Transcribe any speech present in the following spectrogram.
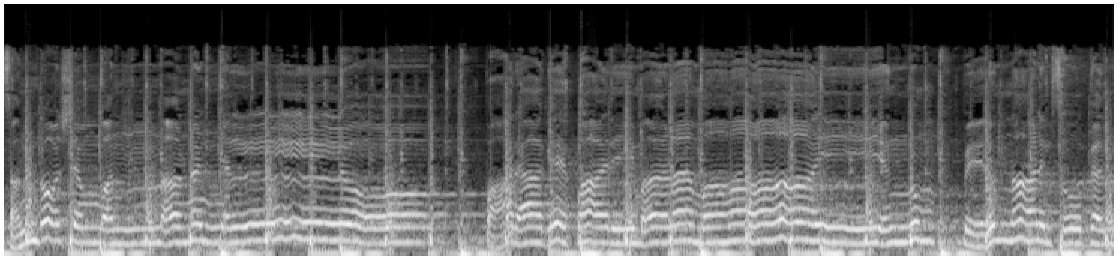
സന്തോഷം വന്നണഞ്ഞല്ലോ. പാരാകെ പരിമണമായി എങ്ങും പെരുന്നാളിൻ സുഗന്ധവുമായി.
